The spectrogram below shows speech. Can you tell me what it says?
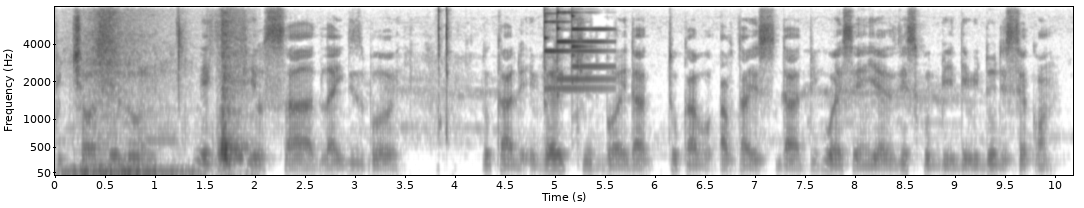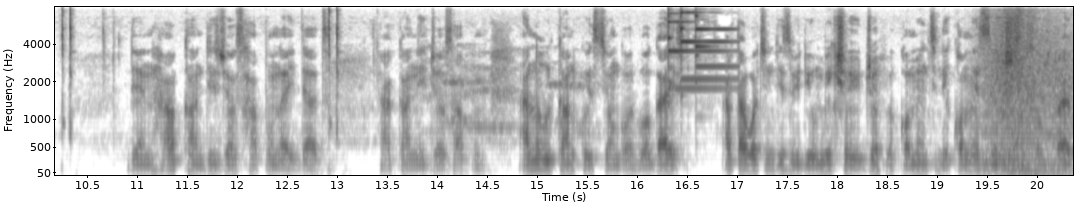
pictures alone make me feel sad. Like this boy, look at a very cute boy that took after his dad. People were saying yes this could be davido the second. Then how can this just happen like that? How can it just happen? I know we can't question god but guys after watching this video make sure you drop your comment in the comment section subscribe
